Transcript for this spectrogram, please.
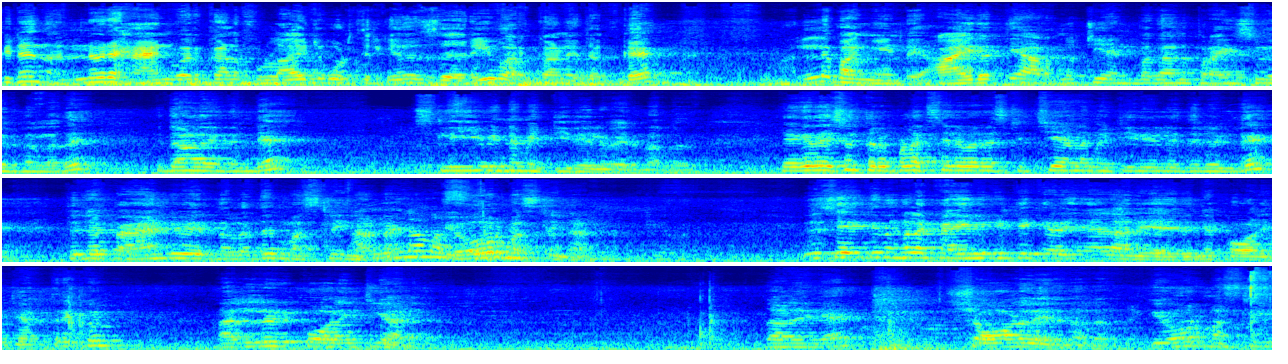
പിന്നെ നല്ലൊരു ഹാൻഡ് വർക്കാണ് ഫുൾ ആയിട്ട് കൊടുത്തിരിക്കുന്നത് സെറി വർക്കാണ് ഇതൊക്കെ. നല്ല ഭംഗിയുണ്ട്. ആയിരത്തി അറുന്നൂറ്റി എൺപതാണ് പ്രൈസ് വരുന്നുള്ളത്. ഇതാണ് ഇതിന്റെ സ്ലീവിന്റെ മെറ്റീരിയൽ വരുന്നുള്ളത്. ഏകദേശം ട്രിപ്പിൾ എക്സിൽ വരെ സ്റ്റിച്ച് ചെയ്യാനുള്ള മെറ്റീരിയൽ ഇതിലുണ്ട്. ഇതിന്റെ പാന്റ് വരുന്നുള്ളത് മസ്ലിൻ ആണ്. പ്യുവർ മസ്ലിൻ ആണ്. ഇത് ശരിക്കും നിങ്ങളെ കയ്യിൽ കിട്ടി കഴിഞ്ഞാൽ അറിയാം ഇതിന്റെ ക്വാളിറ്റി അത്രയ്ക്കും നല്ലൊരു ക്വാളിറ്റിയാണ് ഇതാണ് ഇതിന്റെ ഷോൾ വരുന്നത് പ്യുവർ മസ്ലിൻ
